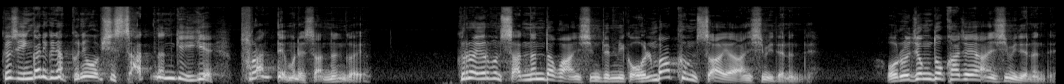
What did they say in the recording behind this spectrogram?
그래서 인간이 그냥 끊임없이 쌓는 게 이게 불안 때문에 쌓는 거예요. 그러나 여러분 쌓는다고 안심됩니까? 얼마큼 쌓아야 안심이 되는데? 어느 정도 가져야 안심이 되는데?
